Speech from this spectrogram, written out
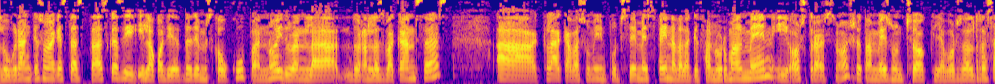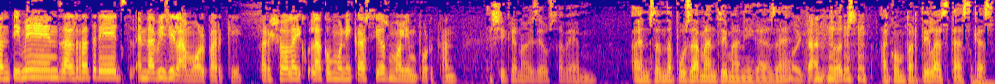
lo gran que són aquestes tasques i, i la quantitat de temps que ocupen, no? I durant, la, durant les vacances, eh, clar, acaba assumint potser més feina de la que fa normalment i, ostres, no? això també és un xoc. Llavors, els ressentiments, els retrets, hem de vigilar molt per aquí. Per això la, la comunicació és molt important. Així que, nois, ja ho sabem ens hem de posar mans i mànigues, eh? Oh, tant. Tots a compartir les tasques.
